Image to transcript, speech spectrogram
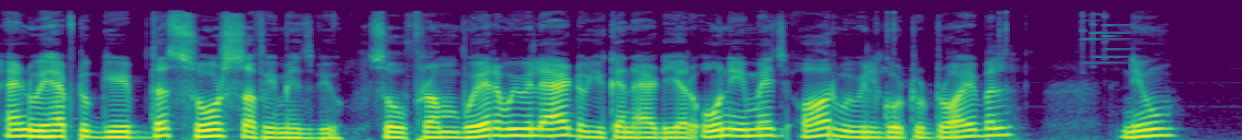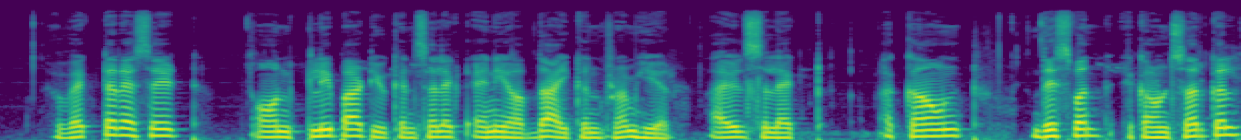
and we have to give the source of image view. So from where we will add, you can add your own image or we will go to drawable, new, vector asset on clip art you can select any of the icon from here i will select account this one account circle.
